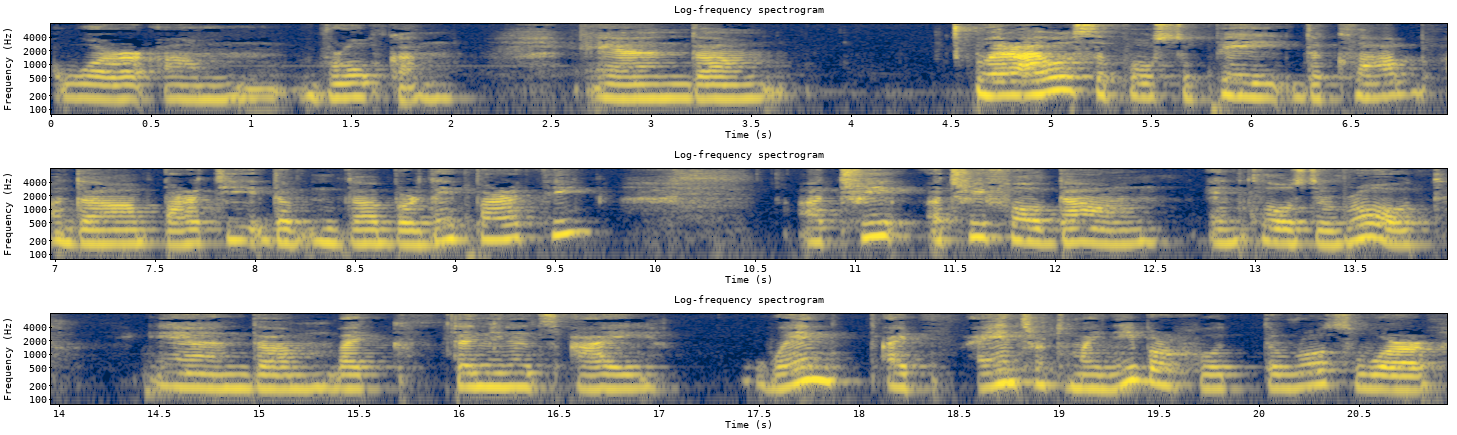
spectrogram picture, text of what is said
were um, broken. And um, where I was supposed to pay the club, the party, the, the birthday party, a tree, a tree fell down and closed the road. And um, like 10 minutes, I when I, entered my neighborhood, the roads were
